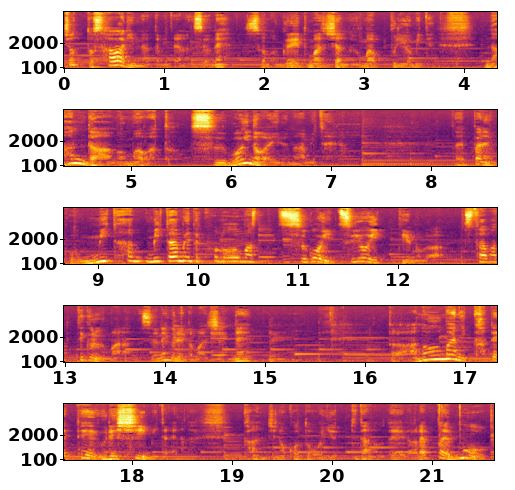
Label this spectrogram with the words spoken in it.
ちょっと騒ぎになったみたいなんですよね。そのグレートマジシャンの馬っぷりを見て。なんだあの馬はと。すごいのがいるなみたいな。やっぱりねこう見た見た目でこの馬すごい強いっていうのが伝わってくる馬なんですよねグレートマジシャンね、だからあの馬に勝てて嬉しいみたいな感じのことを言ってたのでだからやっぱりもう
